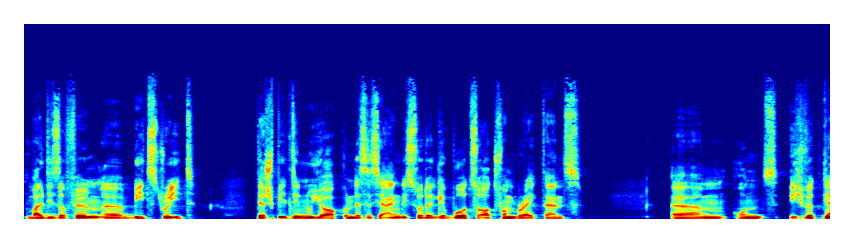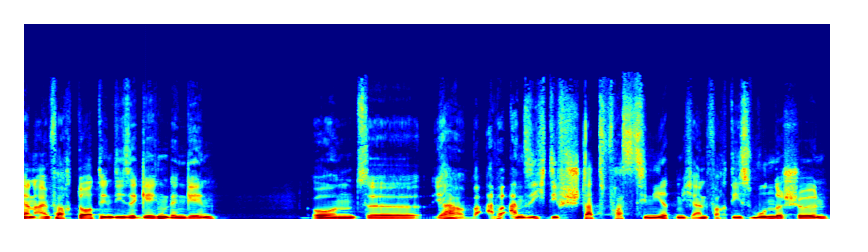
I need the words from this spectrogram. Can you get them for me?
Weil dieser Film äh, Beat Street, der spielt in New York und das ist ja eigentlich so der Geburtsort vom Breakdance. Ähm, und ich würde gern einfach dort in diese Gegenden gehen. Und äh, ja, aber an sich, die Stadt fasziniert mich einfach. Die ist wunderschön.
